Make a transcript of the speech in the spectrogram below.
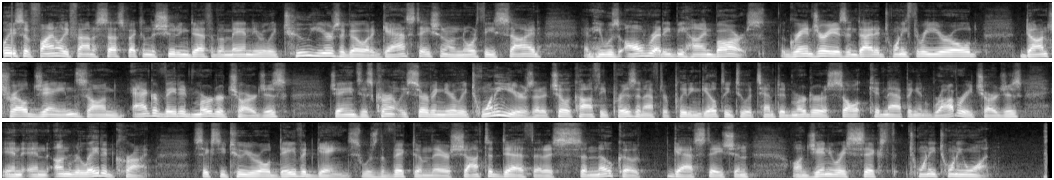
Police have finally found a suspect in the shooting death of a man nearly two years ago at a gas station on the Northeast Side, and he was already behind bars. The grand jury has indicted 23 year old Dontrell Janes on aggravated murder charges. Janes is currently serving nearly 20 years at a Chillicothe prison after pleading guilty to attempted murder, assault, kidnapping, and robbery charges in an unrelated crime. 62 year old David Gaines was the victim there, shot to death at a Sunoco gas station on January 6, 2021.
